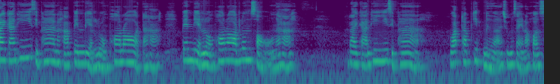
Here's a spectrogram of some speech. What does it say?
รายการที่ 25 นะคะ เป็นเหรียญหลวงพ่อรอดนะคะ เป็นเหรียญหลวงพ่อรอดรุ่น 2 นะคะ รายการที่ 25 วัดทับกิจเหนือชุมแสงนครส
